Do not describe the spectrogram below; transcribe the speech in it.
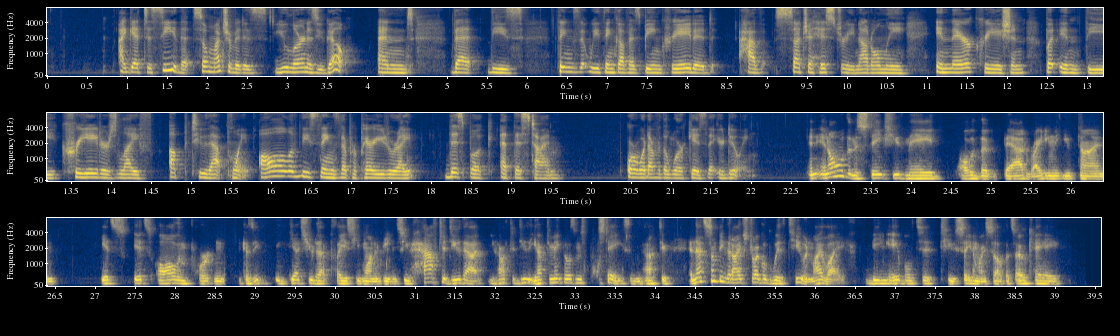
I get to see that so much of it is you learn as you go. And that these things that we think of as being created have such a history, not only in their creation, but in the creator's life up to that point. All of these things that prepare you to write this book at this time or whatever the work is that you're doing. And, and all of the mistakes you've made, all of the bad writing that you've done, it's it's all important because it, it, gets you to that place you want to be. And so you have to do that. You have to do that. You have to make those mistakes, and you have to. And that's something that I've struggled with too in my life. Being able to to say to myself, it's okay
